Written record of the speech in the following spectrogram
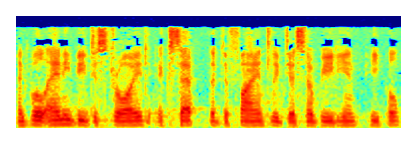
And will any be destroyed except the defiantly disobedient people?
